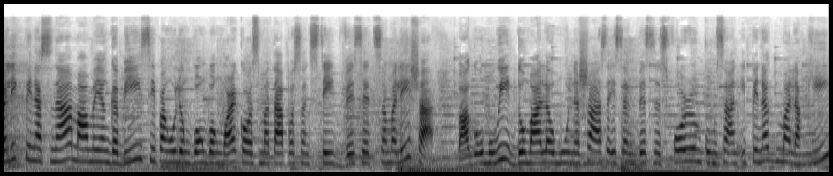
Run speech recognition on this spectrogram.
Balik Pinas na mamayang gabi si Pangulong Bongbong Marcos matapos ng state visit sa Malaysia. Bago umuwi, dumalaw muna siya sa isang business forum kung saan ipinagmalaki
